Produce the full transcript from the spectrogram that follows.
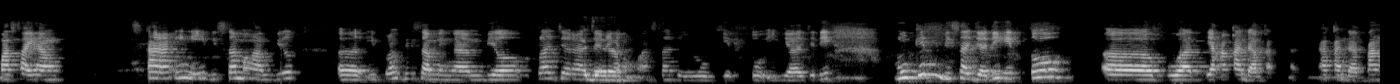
masa yang sekarang ini bisa mengambil uh, ibrah bisa mengambil pelajaran dari yang masa dulu gitu. Iya jadi mungkin bisa jadi itu uh, buat yang akan datang akan datang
